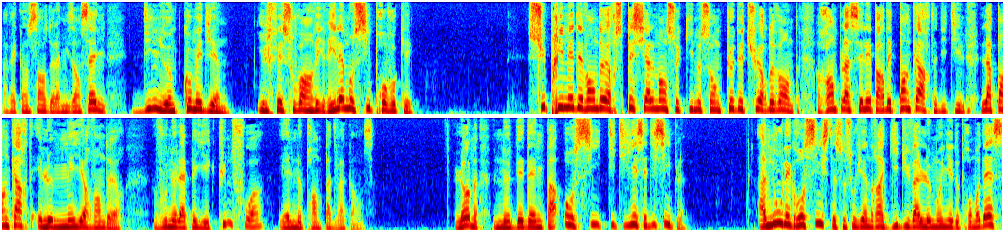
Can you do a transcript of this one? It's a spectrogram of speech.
avec un sens de la mise en scène digne d'un comédien. Il fait souvent rire, il aime aussi provoquer. Supprimez des vendeurs, spécialement ceux qui ne sont que des tueurs de vente. Remplacez-les par des pancartes, dit-il. La pancarte est le meilleur vendeur. Vous ne la payez qu'une fois et elle ne prend pas de vacances. L'homme ne dédaigne pas aussi titiller ses disciples. À nous les grossistes, se souviendra Guy Duval-Lemonnier de Promodes,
